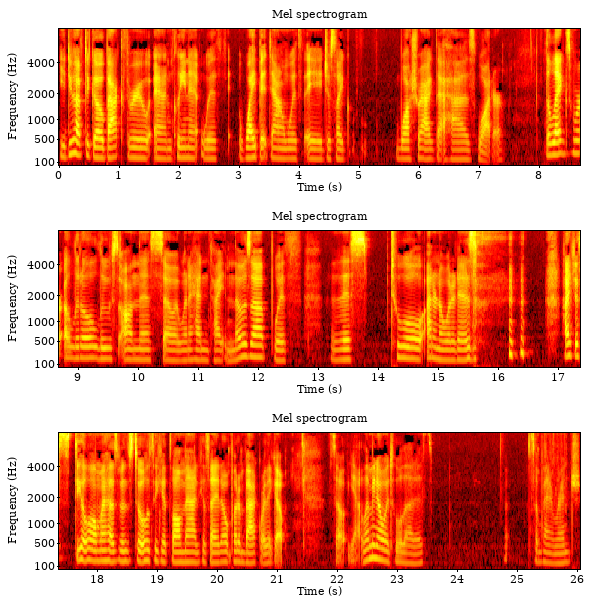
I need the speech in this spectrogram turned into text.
You do have to go back through and clean it with, wipe it down with a just like wash rag that has water. The legs were a little loose on this, so I went ahead and tightened those up with this tool. I don't know what it is. I just steal all my husband's tools. He gets all mad because I don't put them back where they go. So, yeah, let me know what tool that is. Some kind of wrench.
